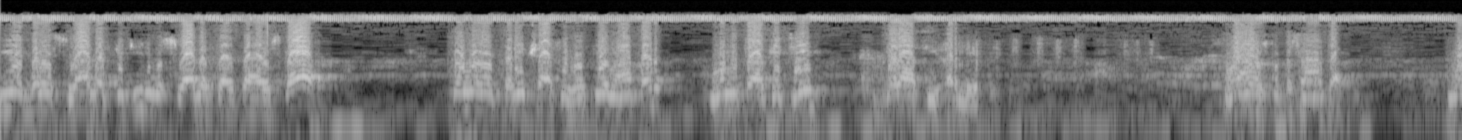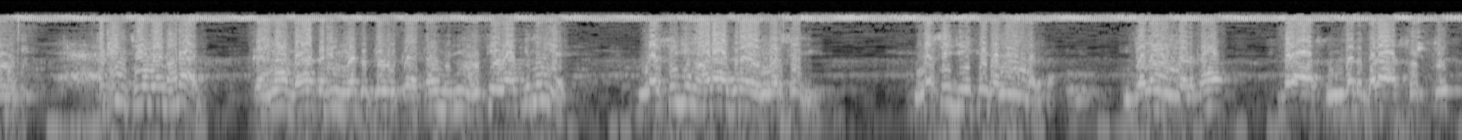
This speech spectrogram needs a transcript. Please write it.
ये बड़े स्वागत की चीज़, वो स्वागत करता है उसका। तो वो परीक्षा सी होती है वहाँ पर, ममता की चीज़, जरा सी हर लेते। वहाँ उसको प्रसन्नता वो कठिन चीज़ है महाराज। कहना बड़ा कठिन, मैं तो केवल कहता हूँ, मुझे होती बात की नहीं है। नरसिंह जी महाराज रहे, नरसिंह जी। नरसिंह जी के जवान लड़का। जवान लड़का, बड़ा सुंदर, बड़ा शिष्ट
